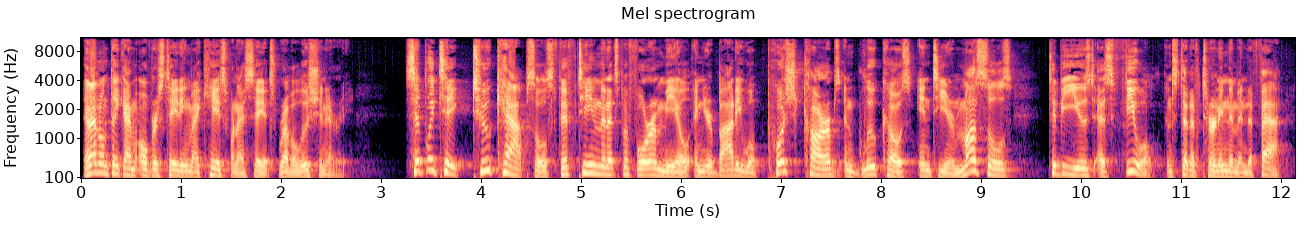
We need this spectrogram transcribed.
And I don't think I'm overstating my case when I say it's revolutionary. Simply take two capsules 15 minutes before a meal, and your body will push carbs and glucose into your muscles to be used as fuel instead of turning them into fat.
